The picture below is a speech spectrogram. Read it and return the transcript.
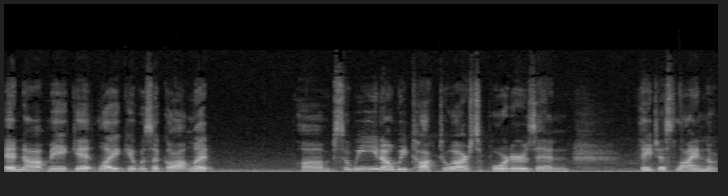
and not make it like it was a gauntlet. Um, so we, you know, we talked to our supporters, and they just lined the,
